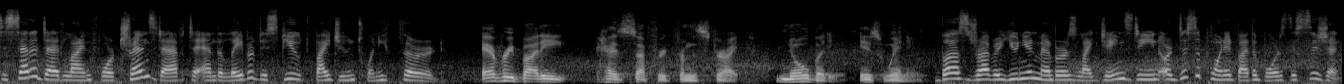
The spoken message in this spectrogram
to set a deadline for Transdev to end the labor dispute by June 23rd. Everybody has suffered from the strike. Nobody is winning. Bus driver union members like James Dean are disappointed by the board's decision.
